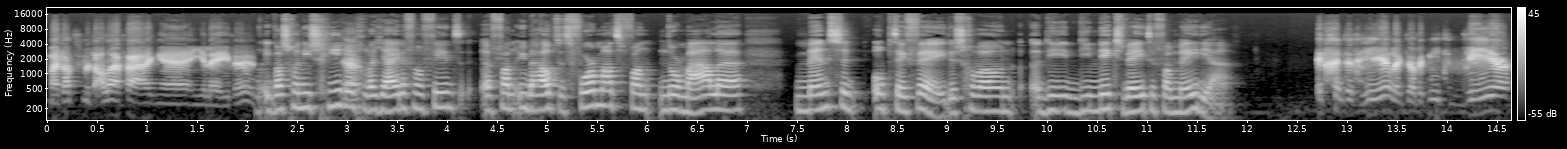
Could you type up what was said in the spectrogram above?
maar dat is met alle ervaringen in je leven. Ik was gewoon nieuwsgierig ja. wat jij ervan vindt, van überhaupt het format van normale mensen op tv. Dus gewoon die, die niks weten van media ik vind het heerlijk dat ik niet weer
